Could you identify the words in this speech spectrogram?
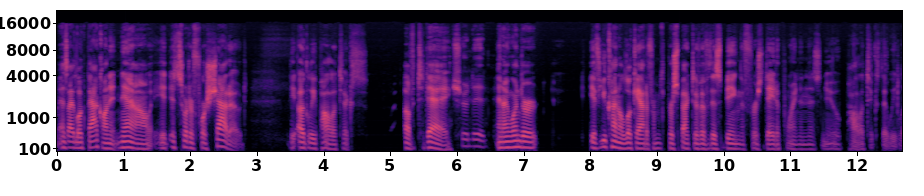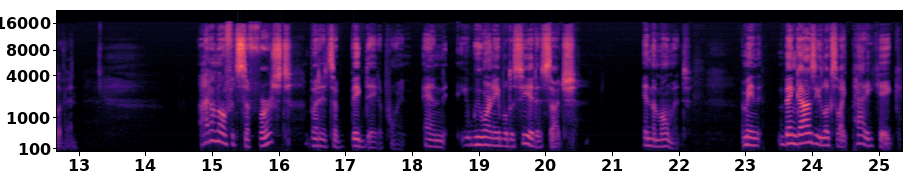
as I look back on it now, it, it sort of foreshadowed the ugly politics of today. Sure did. And I wonder if you kind of look at it from the perspective of this being the first data point in this new politics that we live in. I don't know if it's the first, but it's a big data point. And we weren't able to see it as such in the moment. I mean, Benghazi looks like patty cake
